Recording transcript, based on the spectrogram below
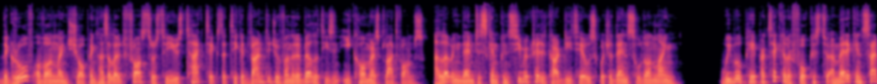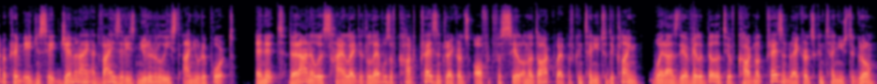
The growth of online shopping has allowed fraudsters to use tactics that take advantage of vulnerabilities in e commerce platforms, allowing them to skim consumer credit card details which are then sold online. We will pay particular focus to American cybercrime agency Gemini Advisory's newly released annual report. In it, their analysts highlight that the levels of card present records offered for sale on the dark web have continued to decline, whereas the availability of card not present records continues to grow.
